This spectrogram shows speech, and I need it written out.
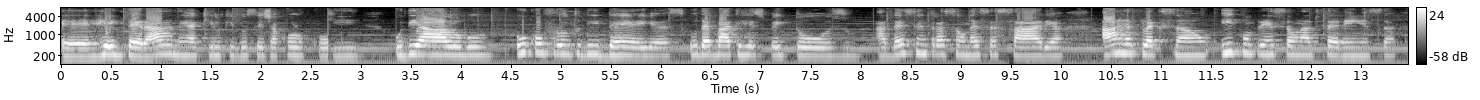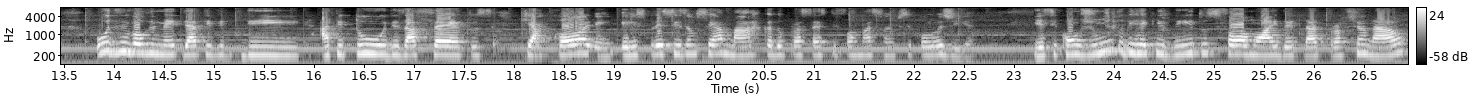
é, reiterar né, aquilo que você já colocou, que o diálogo, o confronto de ideias, o debate respeitoso, a descentração necessária, a reflexão e compreensão na diferença, o desenvolvimento de, de atitudes, afetos que acolhem, eles precisam ser a marca do processo de formação em psicologia. E esse conjunto de requisitos formam a identidade profissional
